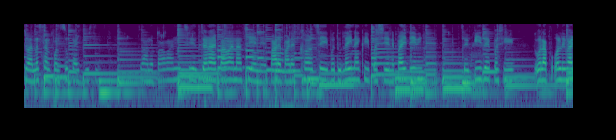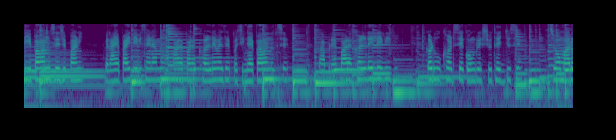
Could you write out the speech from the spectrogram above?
જો આ લસણ પણ સુકાઈ ગયું છે. જો પાવાનું છે, ચણાય પાવાના છે ને પાળે પાળે ખળ છે, એ બધું લઈ નાખવી, પછી એને પાઈ દેવી. તો એ પી જાય, પછી ઓલા ઓલી વાડીએ પાવાનું છે જે પાણી, પેલા અહીંયા પાઈ દેવી સણામાં પાળે પાળે ખળ લેવા જાય, પછી ન્યાય પાવાનું જ છે. તો આપણે પાળે ખળ લઈ લેવી. કડવું ખડ છે, કોંગ્રેસ શું થઈ ગયું છે. જો મારો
